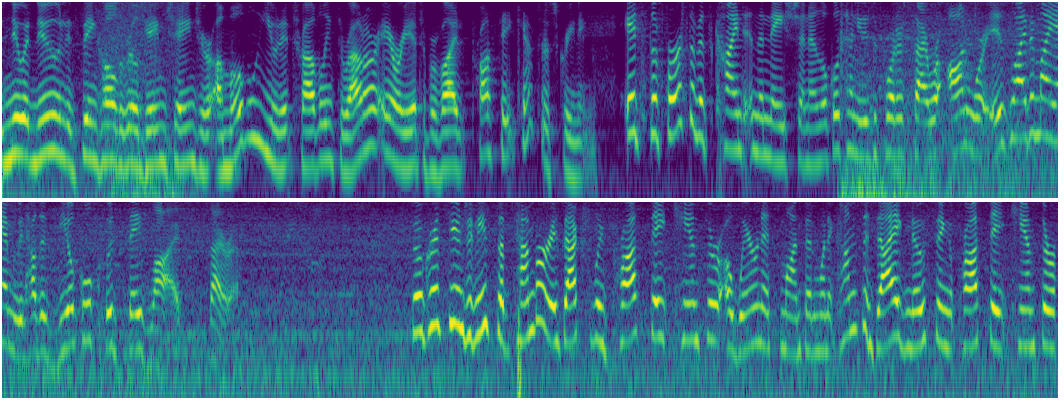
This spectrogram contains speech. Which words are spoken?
New at noon, it's being called a real game changer, a mobile unit traveling throughout our area to provide prostate cancer screenings. It's the first of its kind in the nation, and Local 10 News reporter Saira Anwar is live in Miami with how this vehicle could save lives. Saira. So, Christy and Janice, September is actually Prostate Cancer Awareness Month, and when it comes to diagnosing prostate cancer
